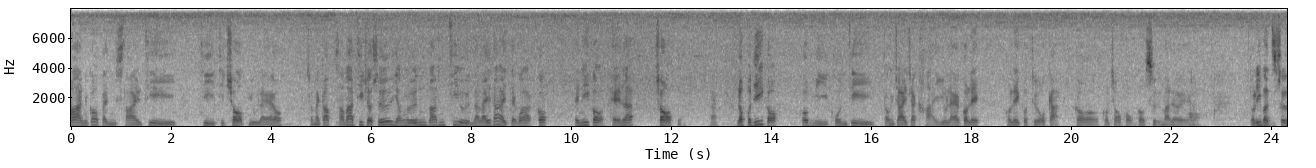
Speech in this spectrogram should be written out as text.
บ้านก็เป็นสไตล์ที่ที่ที่ชอบอยู่แล้วใช่ไหมครับ สามารถที่จะซื้ออย่างอื่นบ้านที่อื่นอะไรได้ แต่ว่าก็ อันนี้ก็เห็นแล้วชอบนะแล้วพอดีก็ก็มีคนที่ต้องใจจะขายอยู่แล้วก็เลยก็เลยก็ถือโอกาสก็ก็เจ้าของก็ซื้อมาเลยตอนนี้มันซื้อ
